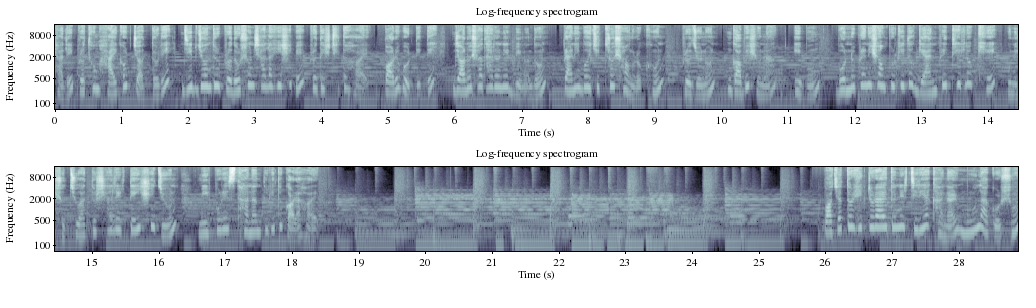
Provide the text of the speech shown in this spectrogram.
সালে প্রথম হাইকোর্ট চত্বরে জীবজন্তুর প্রদর্শনশালা হিসেবে প্রতিষ্ঠিত হয়। পরবর্তীতে জনসাধারণের বিনোদন, প্রাণীবৈচিত্র্য সংরক্ষণ, প্রজনন, গবেষণা এবং বন্যপ্রাণী সম্পর্কিত জ্ঞান বৃদ্ধির লক্ষ্যে উনিশশো চুয়াত্তর সালের তেইশে জুন মিরপুরে স্থানান্তরিত করা হয়। পঁচাত্তর হেক্টর আয়তনের চিড়িয়াখানার মূল আকর্ষণ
